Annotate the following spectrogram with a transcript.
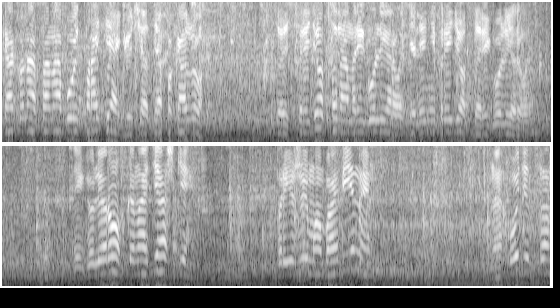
как у нас она будет протягивать. Сейчас я покажу. То есть придется нам регулировать или не придется регулировать. Регулировка натяжки прижима бобины находится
